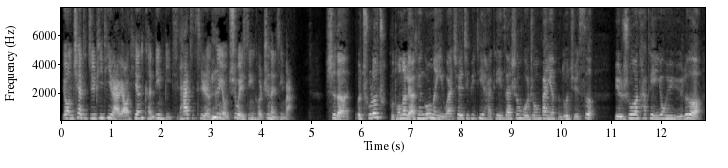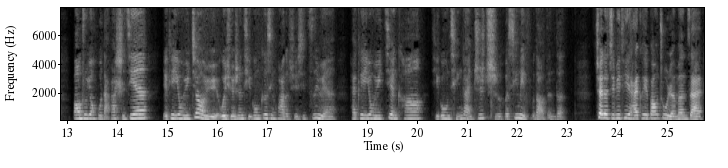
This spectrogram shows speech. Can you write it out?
用 Chat GPT 来聊天，肯定比其他机器人更有趣味性和智能性吧？是的，呃，除了普通的聊天功能以外，Chat GPT 还可以在生活中扮演很多角色，比如说它可以用于娱乐。帮助用户打发时间，也可以用于教育，为学生提供个性化的学习资源，还可以用于健康，提供情感支持和心理辅导等等。ChatGPT 还可以帮助人们在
